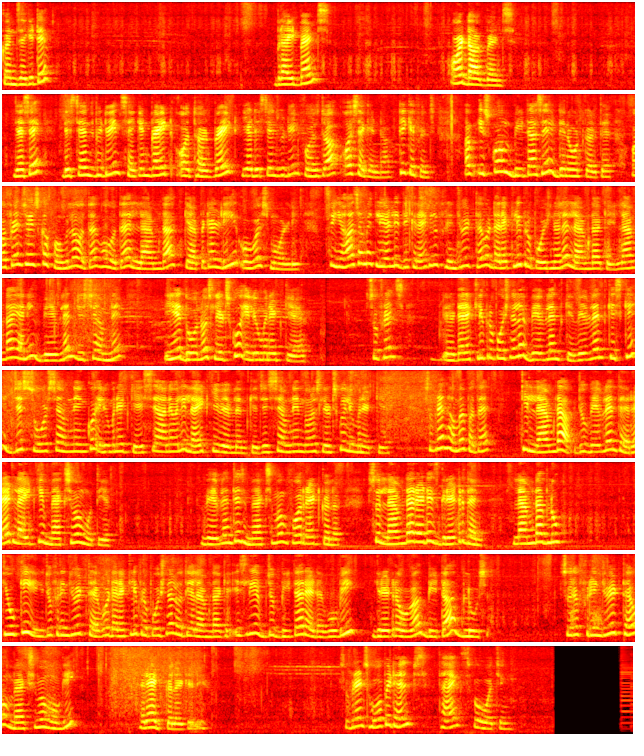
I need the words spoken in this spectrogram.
consecutive bright bands और डार्क बैंड्स जैसे डिस्टेंस बिटवीन सेकेंड ब्राइट और third bright या distance between first dark और second dark ठीक है friends अब इसको हम बीटा से डिनोट करते हैं। और फ्रेंड्स जो इसका फॉर्मूला होता है, वो होता है lambda capital D over small d तो यहाँ से हमें क्लियरली दिख रहा है कि जो फ्रिंज विड्थ है, वो डायरेक्टली प्रोपोर्शनल है लैमडा के। लैमडा यानी वेवलेंथ जिससे हमने ये दोनों स्लिट्स को इल्यूमिनेट किया है। सो फ्रेंड्स डायरेक्टली प्रोपोर्शनल है वेवलेंथ के। वेवलेंथ किसके? जिस सोर्स से हमने इनको इल्यूमिनेट किया इससे आने वाली लाइट की वेवलेंथ के, जिससे हमने इन दोनों स्लिट्स को इल्यूमिनेट किया सो फ्रेंड्स हमें पता है कि लैमडा जो वेवलेंथ है रेड लाइट की मैक्सिमम होती है। Wavelength is maximum for red colour so lambda red is greater than lambda blue क्योंकि जो फ्रिंज विड्थ है, वो डायरेक्टली प्रोपोर्शनल होती है लैमडा के। इसलिए जो बीटा रेड है, वो भी ग्रेटर होगा बीटा ब्लू से। सो जो फ्रिंज विड्थ है, वो मैक्सिमम होगी रेड कलर के लिए। So friends hope it helps thanks for watching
